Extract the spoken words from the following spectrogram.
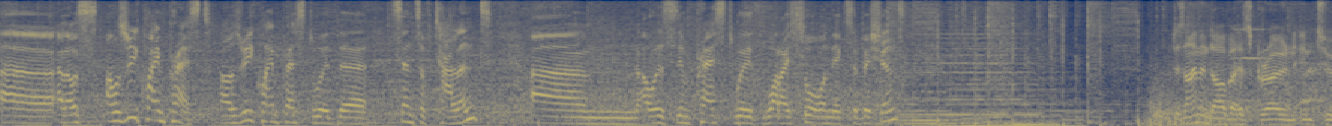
uh, and I was I was really quite impressed. I was really quite impressed with the sense of talent. Um, I was impressed with what I saw on the exhibitions. Design Indaba has grown into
